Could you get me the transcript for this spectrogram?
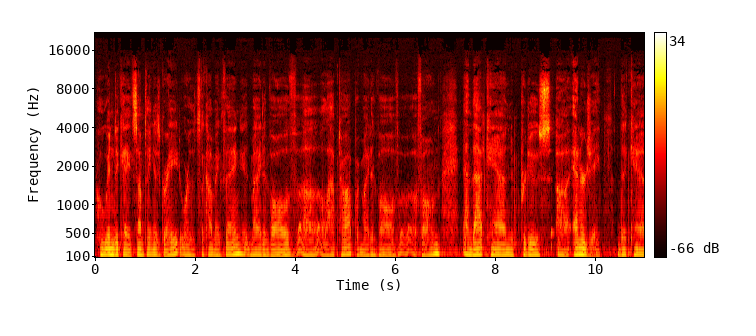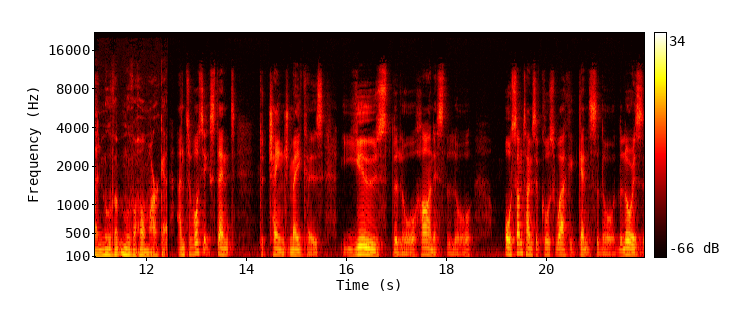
who indicate something is great or it's the coming thing. It might involve uh, a laptop, it might involve a phone, and that can produce uh, energy that can move a, move a whole market. And to what extent do change makers use the law, harness the law? Or sometimes, of course, work against the law. The law is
